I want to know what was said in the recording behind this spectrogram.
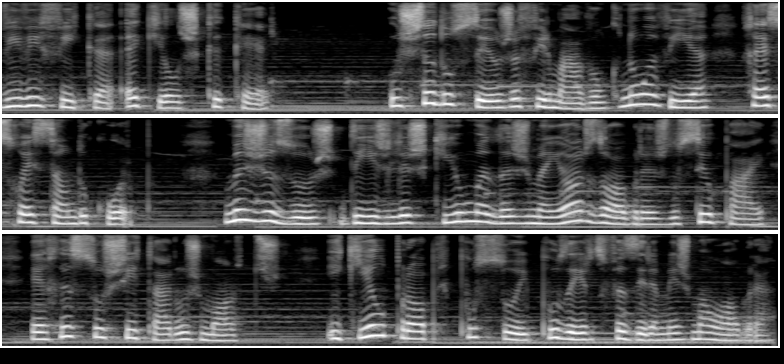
vivifica aqueles que quer. Os saduceus afirmavam que não havia ressurreição do corpo mas Jesus diz-lhes que uma das maiores obras do seu Pai é ressuscitar os mortos e que ele próprio possui poder de fazer a mesma obra.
